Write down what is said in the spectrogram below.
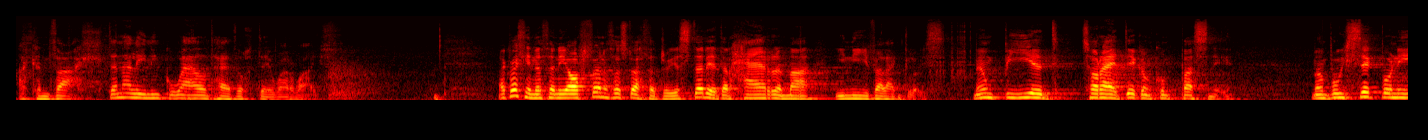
ac yn ddall. Dyna le ni'n gweld heddwch dew ar waith. Ac felly, wnaethon ni orffen wrth diwetha drwy ystyried yr her yma i ni fel eglwys. Mewn byd toredig o'n cwmpas ni, mae'n bwysig bod ni,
